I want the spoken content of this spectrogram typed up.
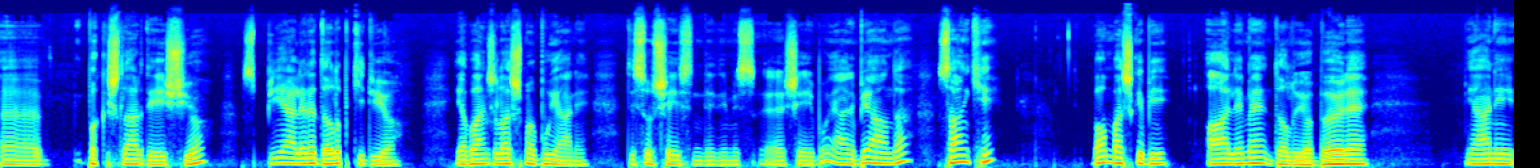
Ee, bakışlar değişiyor. Bir yerlere dalıp gidiyor. Yabancılaşma bu yani. Dissociation dediğimiz e, şey bu. Yani bir anda sanki bambaşka bir aleme dalıyor. Böyle yani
